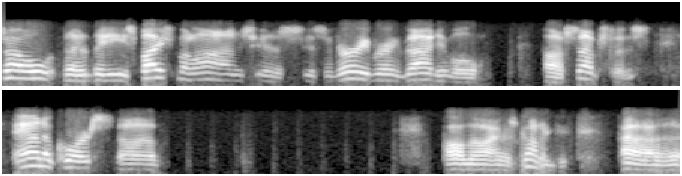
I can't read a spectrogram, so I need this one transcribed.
So the the spice melange is is a very very valuable uh, substance, and of course, uh, although I was going to, uh,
